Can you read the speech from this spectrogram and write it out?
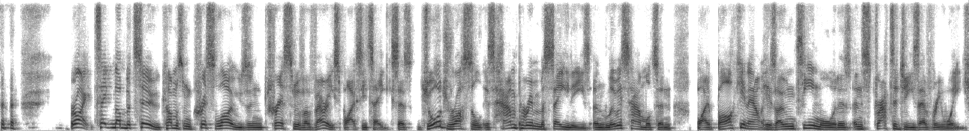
right. Take number two comes from Chris Lowe's. And Chris, with a very spicy take, says George Russell is hampering Mercedes and Lewis Hamilton by barking out his own team orders and strategies every week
